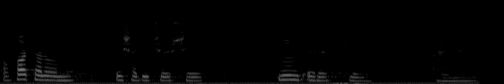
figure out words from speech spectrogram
a hatalom és a dicsőség, mind örökké. Amen.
